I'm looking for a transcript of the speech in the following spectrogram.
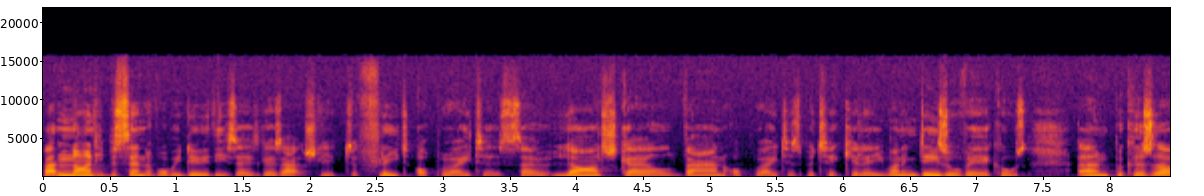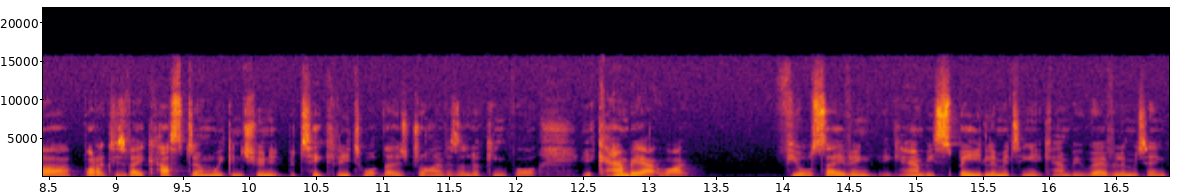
about 90% of what we do these days goes actually to fleet operators, so large-scale van operators particularly, running diesel vehicles. And because our product is very custom, we can tune it particularly to what those drivers are looking for. It can be outright fuel saving, it can be speed limiting, it can be rev limiting,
